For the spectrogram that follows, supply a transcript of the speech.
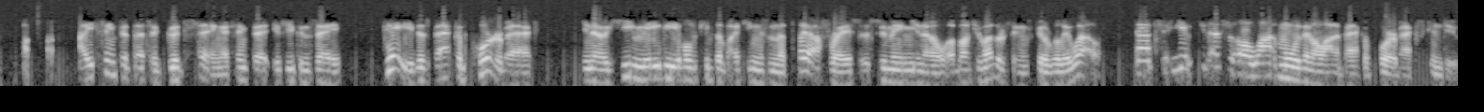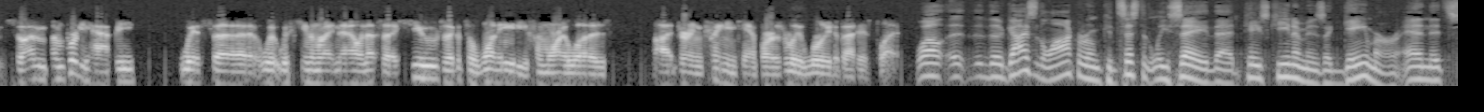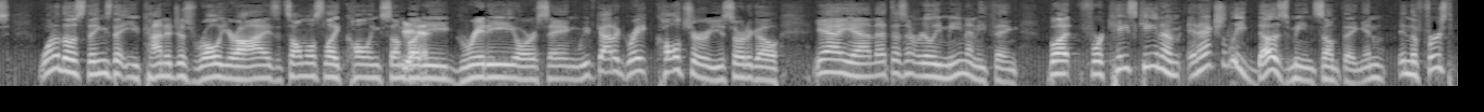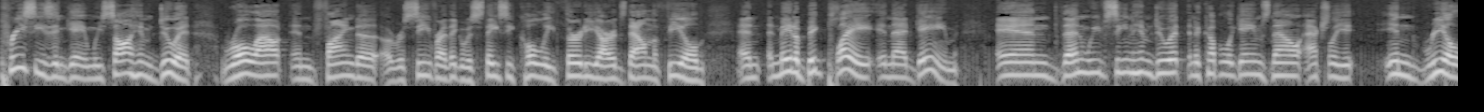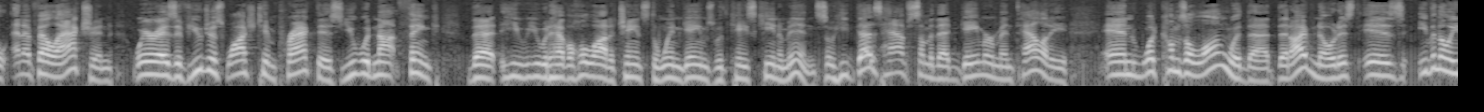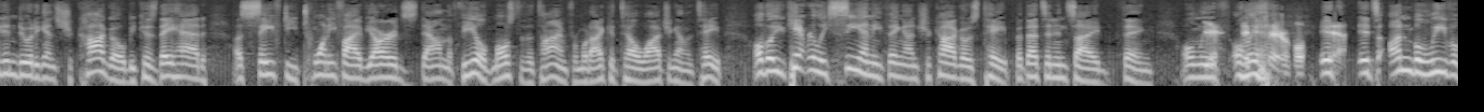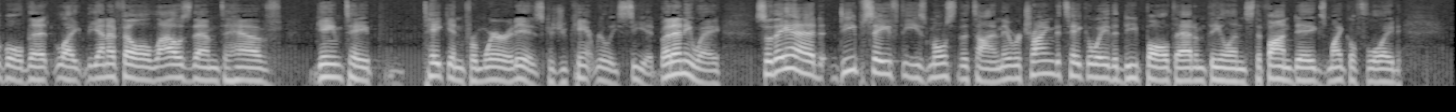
I think that that's a good thing. I think that if you can say, hey, this backup quarterback, you know, he may be able to keep the Vikings in the playoff race, assuming you know a bunch of other things go really well. That's you, that's a lot more than a lot of backup quarterbacks can do. So I'm I'm pretty happy with uh, with, with Keenum right now, and that's a huge like it's a 180 from where I was uh, during training camp where I was really worried about his play. Well, uh, the guys in the locker room consistently say that Case Keenum is a gamer, and it's one of those things that you kind of just roll your eyes. It's almost like calling somebody Yeah. gritty or saying, We've got a great culture. You sort of go, Yeah, yeah, that doesn't really mean anything. But for Case Keenum, it actually does mean something. And in the first preseason game, we saw him do it roll out and find a, a receiver. I think it was Stacy Coley 30 yards down the field and, and made a big play in that game. And then we've seen him do it in a couple of games now, actually in real NFL action. Whereas if you just watched him practice, you would not think that he you would have a whole lot of chance to win games with Case Keenum in. So he does have some of that gamer mentality. And what comes along with that that I've noticed is even though he didn't do it against Chicago because they had a safety 25 yards down the field most of the time from what I could tell watching on the tape. Although you can't really see anything on Chicago's tape, but that's an inside thing. Only Yeah, if, only it's terrible. It's Yeah. it's unbelievable that like the NFL allows them to have game tape taken from where it is because you can't really see it. But anyway, so they had deep safeties most of the time. They were trying to take away the deep ball to Adam Thielen, Stefon Diggs, Michael Floyd,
